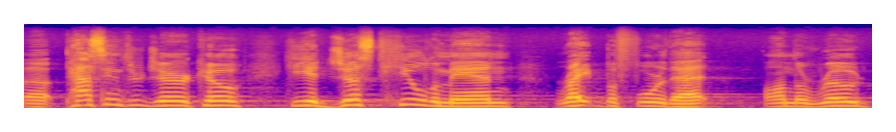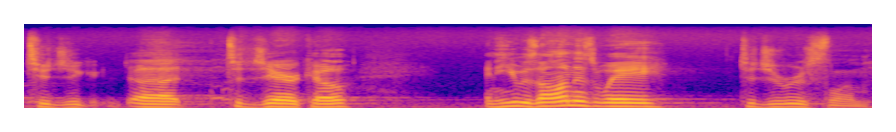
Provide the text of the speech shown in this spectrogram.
uh, passing through Jericho. He had just healed a man right before that on the road to, uh, to Jericho, and he was on his way to Jerusalem.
